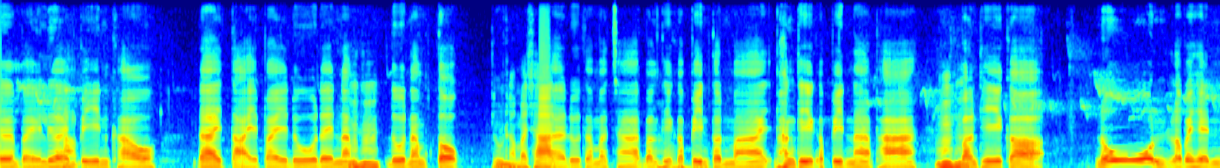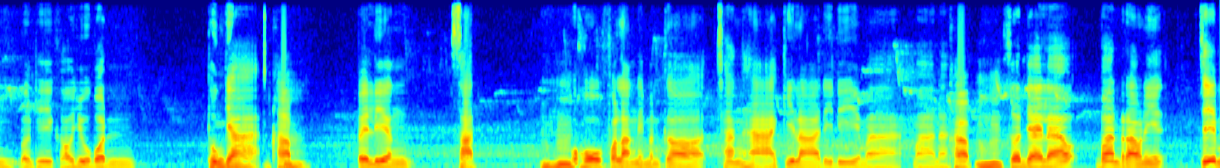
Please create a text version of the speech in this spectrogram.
เดินไปเรื่อย ครับปีนเขาได้ไต่ไปดูได้น้อือฮึำดูน้ำตกดูธรรมชาติอ่าดูธรรมชาติ บางทีก็ปีนต้นไม้ บางทีก็ปีนหน้าผาบางทีก็นู้นเราไปเห็นบางทีเขาอยู่บนทุ่งหญ้า ครับ ไปเลี้ยงสัตว์อืม โอ้โหฝรั่งนี่มันก็ช่างหากีฬาดี ๆ มามานะครับอืมส่วนใหญ่แล้วบ้านเรานี่จิ้ม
